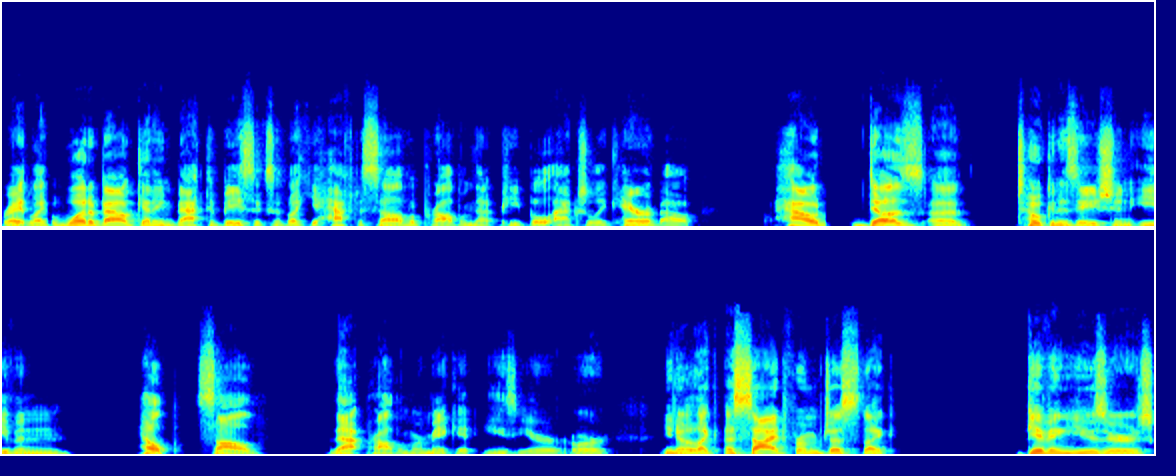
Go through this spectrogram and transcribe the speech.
Right? Like, what about getting back to basics of like, you have to solve a problem that people actually care about? How does a tokenization even help solve that problem or make it easier? Or, you know, like, aside from just like giving users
